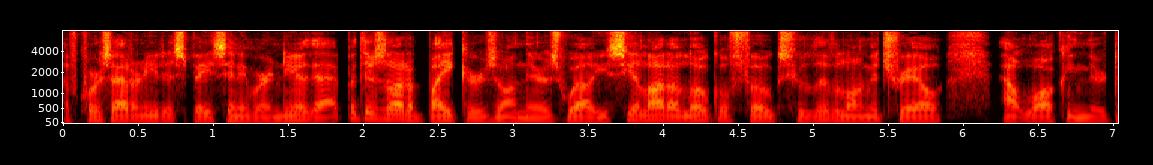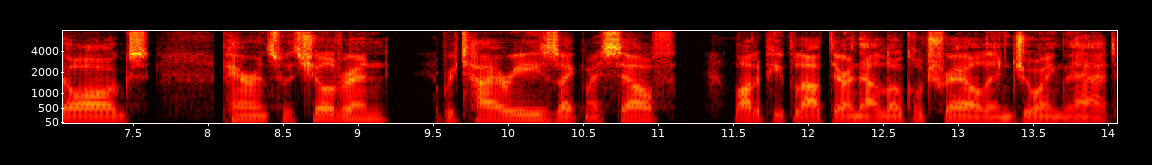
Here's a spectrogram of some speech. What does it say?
Of course, I don't need a space anywhere near that, but there's a lot of bikers on there as well. You see a lot of local folks who live along the trail out walking their dogs, parents with children, retirees like myself. A lot of people out there on that local trail enjoying that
